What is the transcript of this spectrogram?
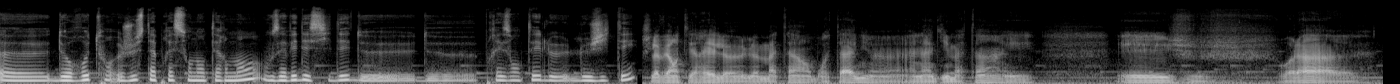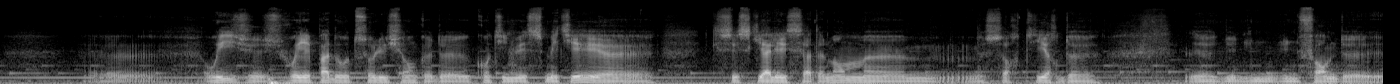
euh, de retour, juste après son enterrement, vous avez décidé de, présenter le, JT. Je l'avais enterré le, matin en Bretagne, un lundi matin, et, et je, voilà, oui, je ne voyais pas d'autre solution que de continuer ce métier. Euh, c'est ce qui allait certainement me, sortir de, d'une forme de,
